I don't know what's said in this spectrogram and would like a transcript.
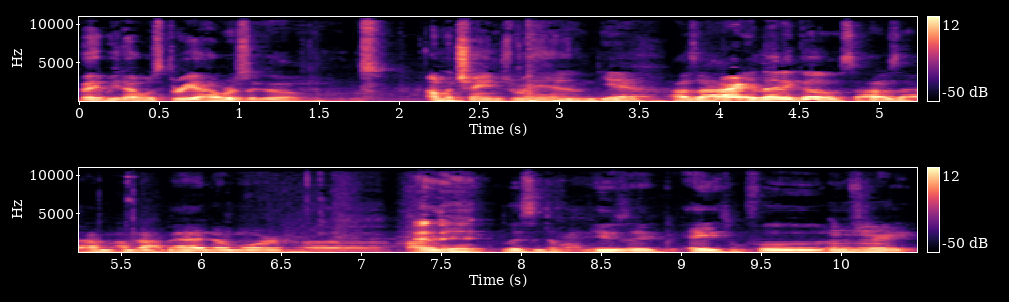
Baby, that was three hours ago. I'm a changed man. yeah. I was like, I already let it go. So I was like, I'm, I'm not mad no more. Uh, I And then- listen to my music, ate some food. I'm Mhm. straight.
